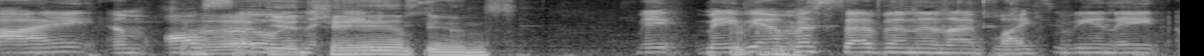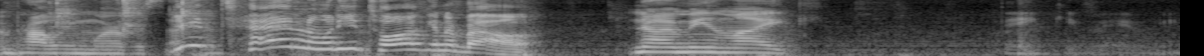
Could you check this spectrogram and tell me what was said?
I am also an champions. eight. Maybe I'm a seven, and I'd like to be an eight. I'm probably more of a seven. You're ten. What are you talking about? No, I mean like. Thank you, baby.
